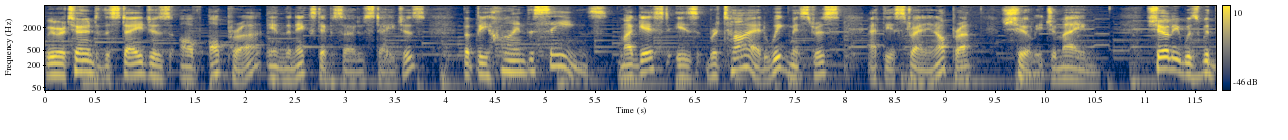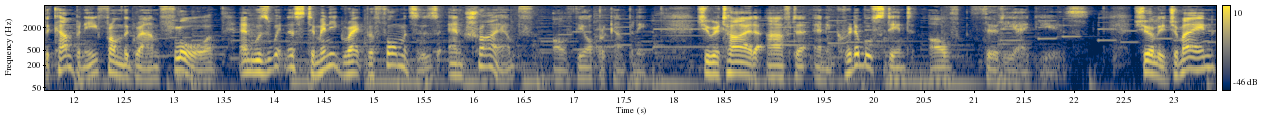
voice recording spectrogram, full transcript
We return to the stages of opera in the next episode of Stages, but behind the scenes. My guest is retired wig mistress at the Australian Opera, Shirley Germain. Shirley was with the company from the ground floor and was witness to many great performances and triumph of the opera company. She retired after an incredible stint of 38 years. Shirley Germain,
